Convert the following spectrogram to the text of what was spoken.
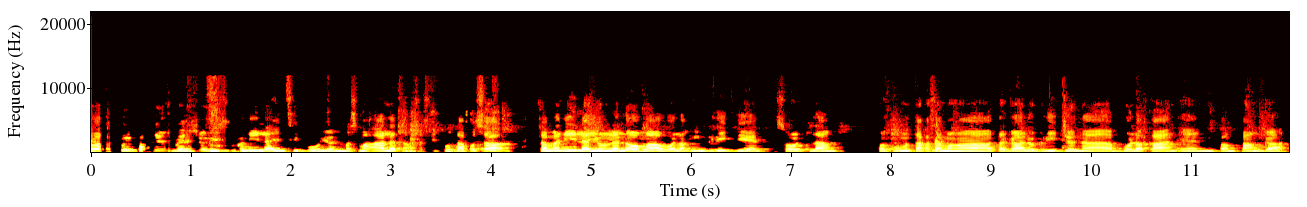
Your question is Manila and Cebu, yun, mas maalat ang sa Cebu. Tapos sa sa Manila, yung laloma, walang ingredient, salt lang. Pag pumunta ka sa mga Tagalog region na Bulacan and Pampanga,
